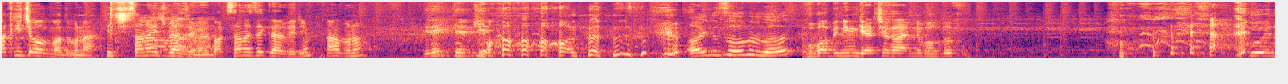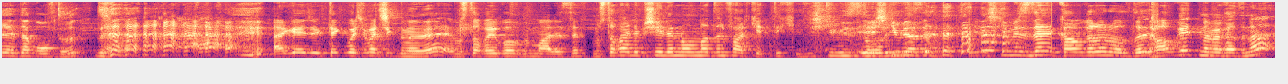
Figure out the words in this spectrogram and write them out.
Bak hiç olmadı buna. Hiç sana hiç benzemiyor. Bak sana tekrar vereyim. Al bunu. Aynısı oğlum lan. Hubabi'nin gerçek halini bulduk. Bu beni evden kovdu. Arkadaşlar tek başıma çıktım eve. Mustafa'yı kovdum maalesef. Mustafa ile bir şeylerin olmadığını fark ettik. İlişkimizde ilişkimizde, ilişkimizde kavgalar oldu. Kavga etmemek adına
